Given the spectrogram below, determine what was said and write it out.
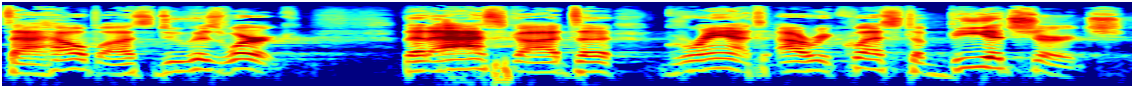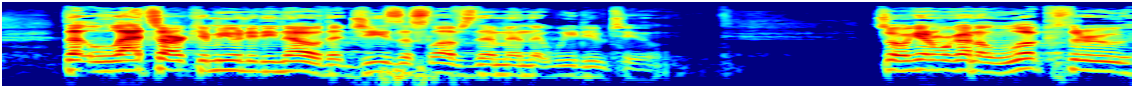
to help us do His work, that ask God to grant our request to be a church that lets our community know that Jesus loves them and that we do too. So, again, we're going to look through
